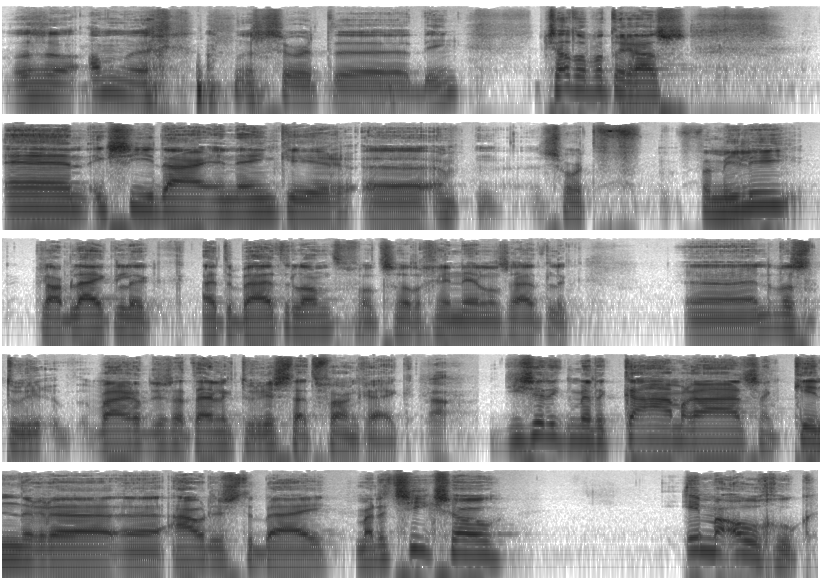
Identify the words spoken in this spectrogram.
was een ander, ander soort eh, ding. Ik zat op een terras. En ik zie daar in één keer eh, een, een soort familie. Klaarblijkelijk uit het buitenland. Want ze hadden geen Nederlands uiterlijk. Eh, en dat was waren dus uiteindelijk toeristen uit Frankrijk. Ja. Die zit ik met een camera. Het zijn kinderen, ouders erbij. Maar dat zie ik zo in mijn ooghoek.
